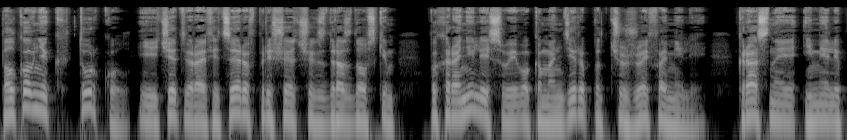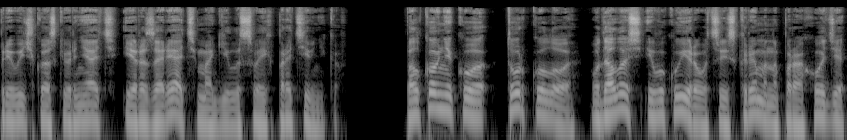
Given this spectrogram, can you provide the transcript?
Полковник Туркул и четверо офицеров, пришедших с Дроздовским, похоронили своего командира под чужой фамилией. Красные имели привычку осквернять и разорять могилы своих противников. Полковнику Туркулу удалось эвакуироваться из Крыма на пароходе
